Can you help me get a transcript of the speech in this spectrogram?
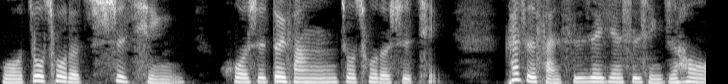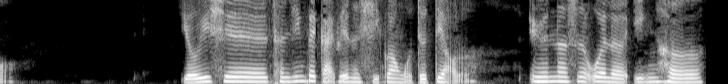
我做错的事情，或是对方做错的事情，开始反思这件事情之后，有一些曾经被改变的习惯我丢掉了，因为那是为了迎合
